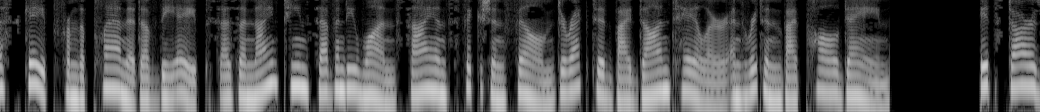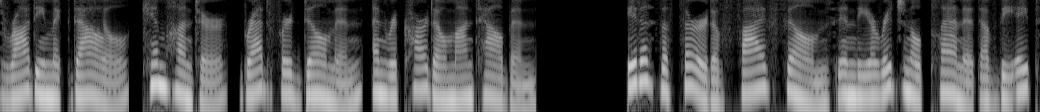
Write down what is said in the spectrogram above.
Escape from the Planet of the Apes is a 1971 science fiction film directed by Don Taylor and written by Paul Dehn. It stars Roddy McDowall, Kim Hunter, Bradford Dillman, and Ricardo Montalban. It is the third of five films in the original Planet of the Apes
